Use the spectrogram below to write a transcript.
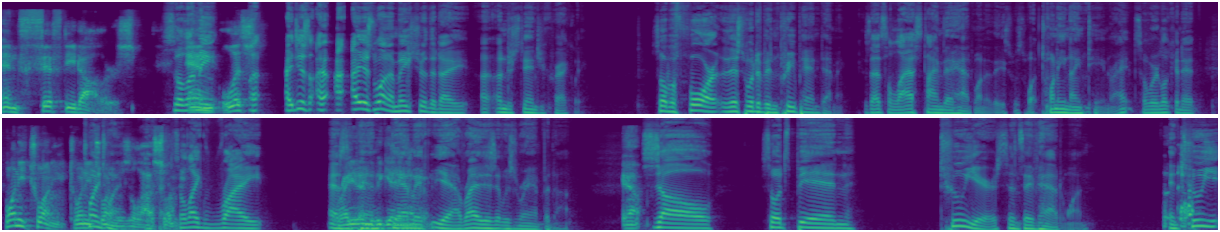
$1,250. So let And me let's I just I, I- just want to make sure that I uh, understand you correctly. So before this would have been pre-pandemic because that's the last time they had one of these was what 2019, right? So we're looking at 2020. 2020, was the last Okay, one. So like right as Right the in the beginning of pandemic, it. yeah, right as it was ramping up. Yeah. So so it's been two years since they've had one, and two ye-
